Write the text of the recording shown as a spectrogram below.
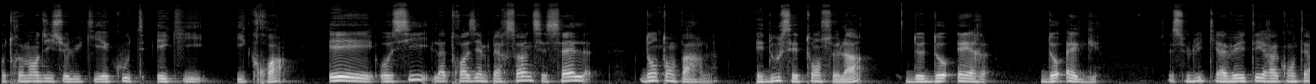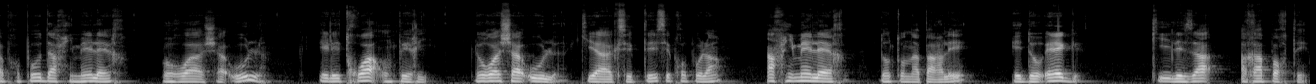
autrement dit celui qui écoute et qui y croit. Et aussi la troisième personne, c'est celle dont on parle. Et d'où sait-on cela? De Doer, Doeg. C'est celui qui avait été raconté à propos d'Ahimeler au roi Shaoul, et les trois ont péri. Le roi Shaoul qui a accepté ces propos-là, Ahimeler dont on a parlé, et Doeg qui les a rapportés.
